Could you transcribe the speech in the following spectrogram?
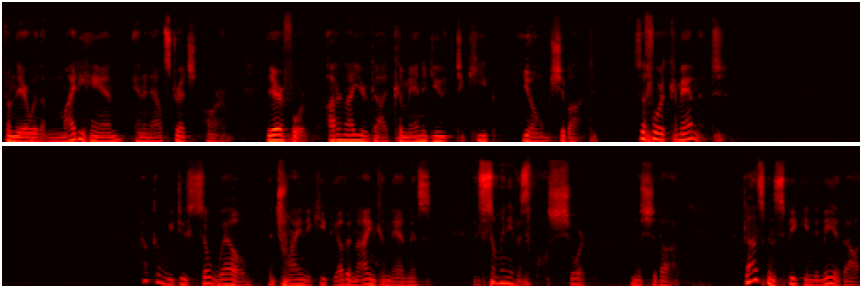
from there with a mighty hand and an outstretched arm. Therefore, Adonai your God commanded you to keep Yom Shabbat. It's the fourth commandment. how come we do so well in trying to keep the other nine commandments and so many of us fall short on the Shabbat? God's been speaking to me about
